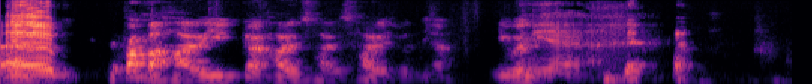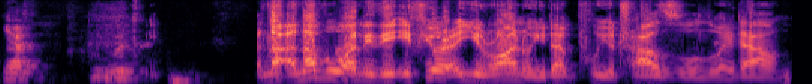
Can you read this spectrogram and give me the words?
Um, the proper hoe, you'd go hose, hose, hose, wouldn't you? You wouldn't. yeah. yeah, You would. Another one is if you're at a urinal, you don't pull your trousers all the way down.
